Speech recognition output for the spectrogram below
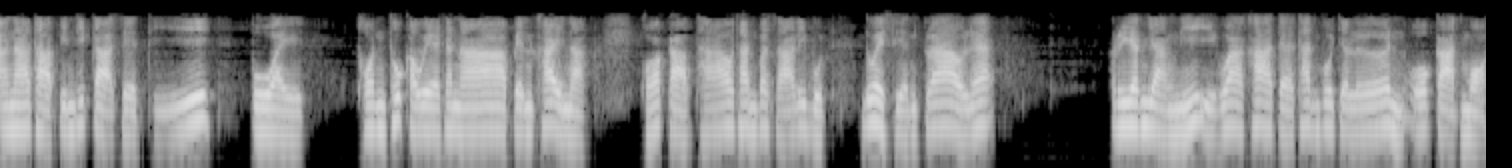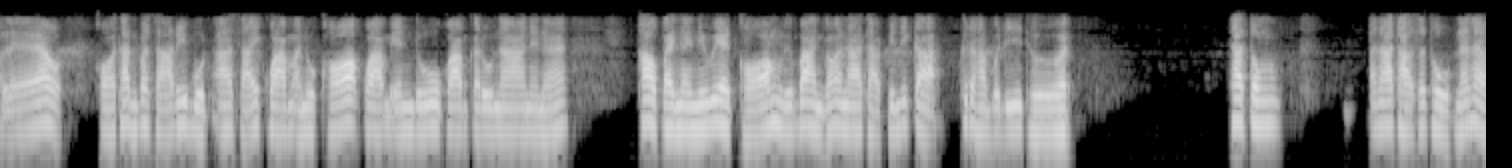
อนาถาปินทิกาเศรษฐี ป่วย ทนทุกขเวทนาเป็นไข้หนัก ขอกราบเท้าท่านภาษาริบุตรด้วยเสียงกล้าวและ เรียนอย่างนี้อีกว่าข้าแต่ท่านผู้เจริญ โอกาสเหมาะแล้ว ขอท่านภาษาริบุตรอาศัยความอนุเคราะห์ความเอ็นดูความกรุณาเนี่ยนะ เข้าไปในนิเวศของหรือบ้านของอนาถาปินิกะครหบดีเถิด ถ้าตรงอนาถาสถูปนั้นน่ะ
